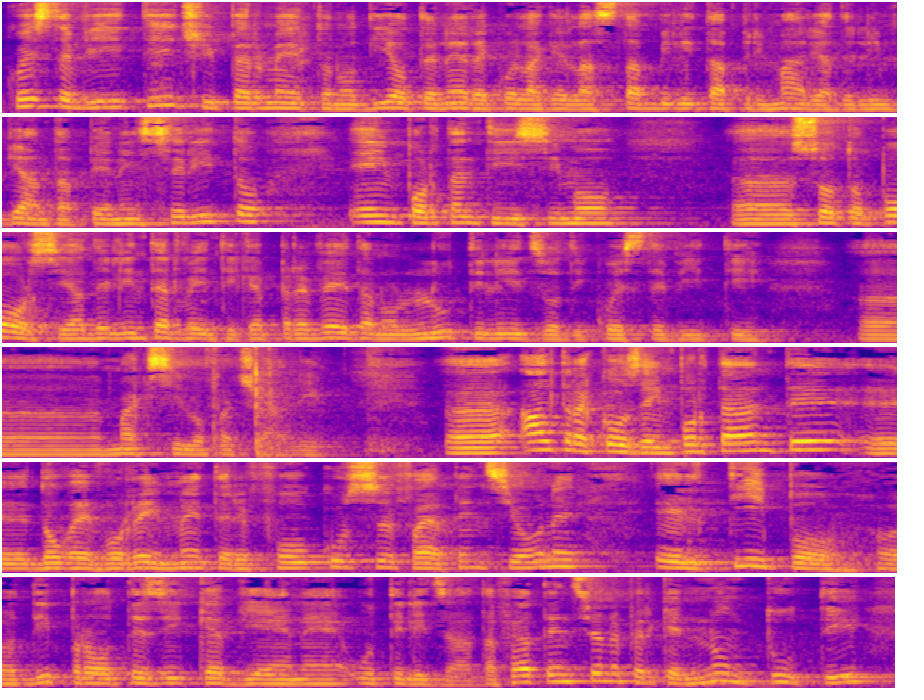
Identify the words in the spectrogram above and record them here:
Queste viti ci permettono di ottenere quella che è la stabilità primaria dell'impianto appena inserito. È importantissimo eh, sottoporsi a degli interventi che prevedano l'utilizzo di queste viti eh, maxillofacciali. Uh, altra cosa importante eh, dove vorrei mettere focus, fai attenzione, è il tipo uh, di protesi che viene utilizzata. Fai attenzione perché non tutti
